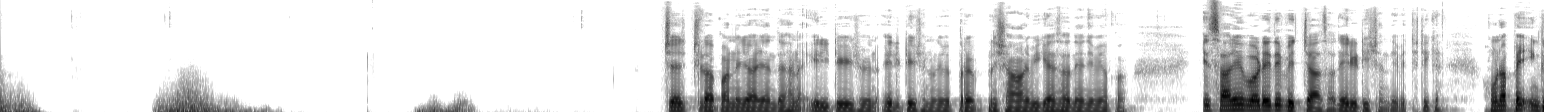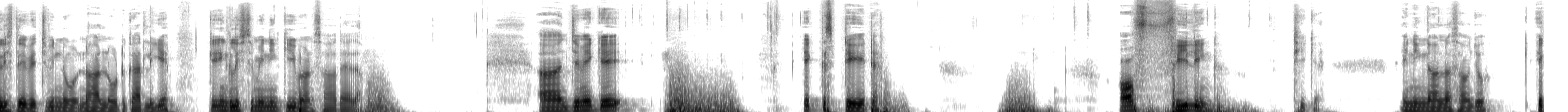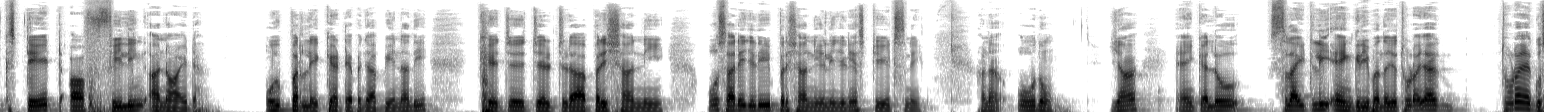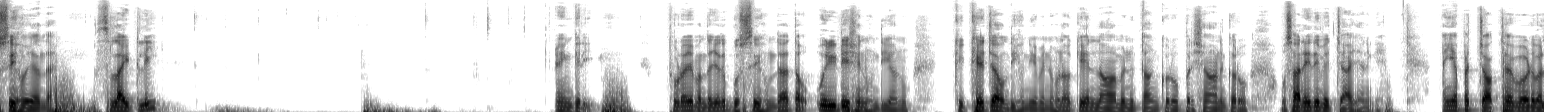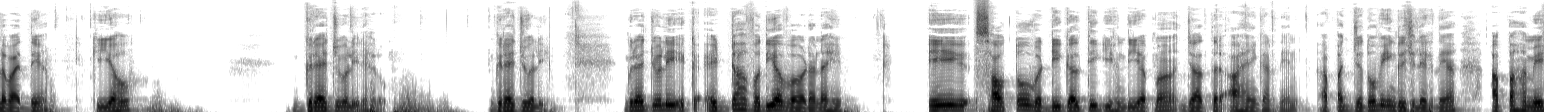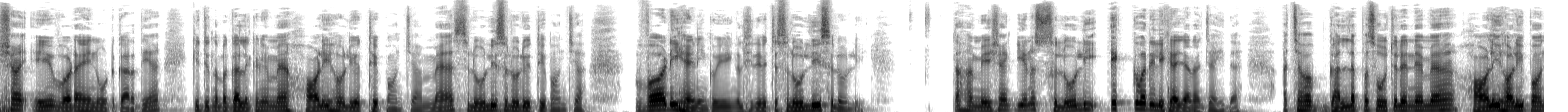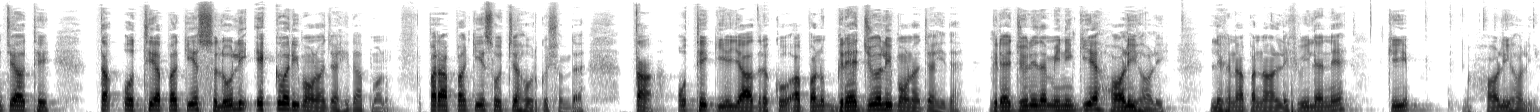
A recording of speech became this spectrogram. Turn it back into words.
ਚਿੜਚਿੜਾਪਨ ਆ ਜਾਂਦਾ ਹੈ ਨਾ ਇਰੀਟੇਸ਼ਨ ਇਰੀਟੇਸ਼ਨ ਉਹਦੇ ਪਰੇਸ਼ਾਨ ਵੀ ਕਹਿ ਸਕਦੇ ਹਾਂ ਜਿਵੇਂ ਆਪਾਂ ਇਹ ਸਾਰੇ ਵਰਡ ਇਹਦੇ ਵਿੱਚ ਆ ਸਕਦੇ ਇਰੀਟੇਸ਼ਨ ਦੇ ਵਿੱਚ ਠੀਕ ਹੈ ਹੁਣ ਆਪਾਂ ਇੰਗਲਿਸ਼ ਦੇ ਵਿੱਚ ਵੀ ਨਾਲ ਨੋਟ ਕਰ ਲਈਏ ਕਿ ਇੰਗਲਿਸ਼ 'ਚ ਮੀਨਿੰਗ ਕੀ ਬਣ ਸਕਦਾ ਇਹਦਾ। ਜਿਵੇਂ ਕਿ ਇੱਕ ਸਟੇਟ ਆਫ ਫੀਲਿੰਗ ਠੀਕ ਹੈ। ਇਨਿੰਗ ਨਾਲ ਨਾਲ ਸਮਝੋ। ਇੱਕ ਸਟੇਟ ਆਫ ਫੀਲਿੰਗ ਅਨੋਇਡ ਉੱਪਰ ਲੈ ਕੇ ਹਟਿਆ ਪੰਜਾਬੀ ਇਹਨਾਂ ਦੀ। ਖਿੱਚ ਚਿੜਚਿੜਾ, ਪਰੇਸ਼ਾਨੀ, ਉਹ ਸਾਰੀ ਜਿਹੜੀ ਪਰੇਸ਼ਾਨੀ ਵਾਲੀ ਜਿਹੜੀਆਂ ਸਟੇਟਸ ਨੇ, ਹਨਾ, ਉਦੋਂ ਜਾਂ ਐਂ ਕਹ ਲਓ ਸਲਾਈਟਲੀ ਐਂਗਰੀ ਬੰਦਾ ਜੋ ਥੋੜਾ ਜਿਹਾ ਥੋੜਾ ਜਿਹਾ ਗੁੱਸੇ ਹੋ ਜਾਂਦਾ ਸਲਾਈਟਲੀ ਐਂਗਰੀ ਥੋੜਾ ਜਿਹਾ ਬੰਦਾ ਜਦੋਂ ਗੁੱਸੇ ਹੁੰਦਾ ਤਾਂ ਇਰੀਟੇਸ਼ਨ ਹੁੰਦੀ ਆ ਉਹਨੂੰ, ਕਿ ਖਿੱਚ ਆਉਂਦੀ ਹੁੰਦੀ ਹੈ ਮੈਨੂੰ ਹੁਣ ਕਿ ਨਾ ਮੈਨੂੰ ਤੰਗ ਕਰੋ, ਪਰੇਸ਼ਾਨ ਕਰੋ, ਉਹ ਸਾਰੇ ਇਹਦੇ ਵਿੱਚ ਆ ਜਾਣਗੇ। ਅਸੀਂ ਆਪਾਂ ਚੌਥੇ ਵਰਡ ਵੱਲ ਵਧਦੇ ਆ ਕੀ ਆ ਉਹ? ਗ੍ਰੈਜੂਅਲੀ ਲਿਖ ਲਓ। ਗ੍ਰੈਜੂਅਲੀ ਗ੍ਰੈਜੂਅਲੀ ਇੱਕ ਐਡਾ ਵਧੀਆ ਵਰਡ ਹੈ ਨਾ ਇਹ। ਇਹ ਸਭ ਤੋਂ ਵੱਡੀ ਗਲਤੀ ਕੀ ਹੁੰਦੀ ਹੈ ਆਪਾਂ ਜ਼ਿਆਦਾਤਰ ਆਹੇ ਕਰਦੇ ਹਾਂ। ਆਪਾਂ ਜਦੋਂ ਵੀ ਇੰਗਲਿਸ਼ ਲਿਖਦੇ ਹਾਂ, ਆਪਾਂ ਹਮੇਸ਼ਾ ਇਹ ਵਰਡ ਐ ਨੋਟ ਕਰਦੇ ਹਾਂ ਕਿ ਜਦੋਂ ਆਪਾਂ ਗੱਲ ਕਰੀਏ, ਮੈਂ ਹੌਲੀ ਹੌਲੀ ਉੱਥੇ ਪਹੁੰਚਿਆ, ਮੈਂ ਸਲੋਲੀ ਸਲੋਲੀ ਉੱਥੇ ਪਹੁੰਚਿਆ। ਵਰਡ ਹੀ ਹੈ ਨਹੀਂ ਕੋਈ ਇੰਗਲਿਸ਼ ਦੇ ਵਿੱਚ ਸਲੋਲੀ ਸਲੋਲੀ ਤਾਂ ਹਮੇਸ਼ਾ ਕੀ ਇਹਨੂੰ ਸਲੋਲੀ ਇੱਕ ਵਾਰੀ ਲਿਖਿਆ ਜਾਣਾ ਚਾਹੀਦਾ ਅੱਛਾ ਗੱਲ ਆਪਾਂ ਸੋਚ ਲੈਂਦੇ ਮੈਂ ਹੌਲੀ ਹੌਲੀ ਪਹੁੰਚਿਆ ਉੱਥੇ, ਤਾਂ ਉੱਥੇ ਆਪਾਂ ਕੀ ਹੈ ਸਲੋਲੀ ਇੱਕ ਵਾਰੀ ਪਾਉਣਾ ਚਾਹੀਦਾ ਆਪਾਂ ਨੂੰ। ਪਰ ਆਪਾਂ ਕੀ ਸੋਚਿਆ ਹੋਰ ਕੁਝ ਹੁੰਦਾ ਤਾਂ ਉੱਥੇ ਕੀ ਹੈ? ਯਾਦ ਰੱਖੋ, ਆਪਾਂ ਨੂੰ ਗ੍ਰੈਜੂਅਲੀ ਪਾਉਣਾ ਚਾਹੀਦਾ ਗ੍ਰੈਜੂਅਲੀ ਦਾ ਮੀਨਿੰਗ ਕੀ ਹੈ? ਹੌਲੀ ਹੌਲੀ। ਲਿਖਣਾ ਆਪਾਂ ਨਾਲ ਲਿਖ ਵੀ ਲੈਨੇ ਕਿ ਹੌਲੀ ਹੌਲੀ।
